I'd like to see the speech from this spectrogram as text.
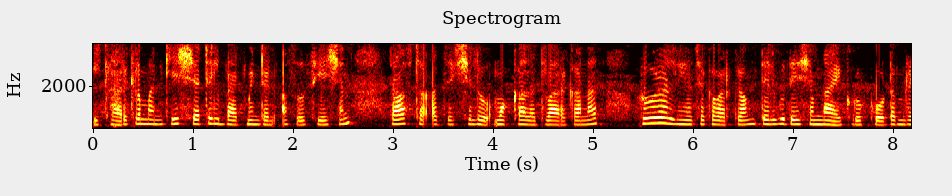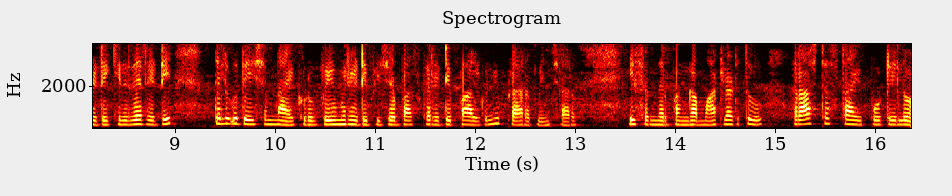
ఈ కార్యక్రమానికి షటిల్ బ్యాడ్మింటన్ అసోసియేషన్ రాష్ట్ర అధ్యక్షులు ముక్కాల ద్వారకానాథ్ రూరల్ నియోజకవర్గం తెలుగుదేశం నాయకుడు కోటంరెడ్డి గిరిధర్ రెడ్డి తెలుగుదేశం నాయకుడు వేమిరెడ్డి విజయభాస్కర్ రెడ్డి పాల్గొని ప్రారంభించారు. ఈ సందర్భంగా మాట్లాడుతూ రాష్ట్ర స్థాయి పోటీలు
